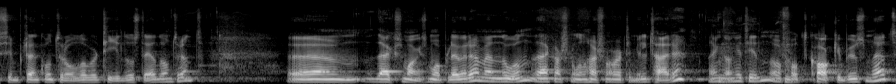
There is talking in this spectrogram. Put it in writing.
simpelthen kontroll over tid og sted omtrent. Eh, det er ikke så mange som opplever det, men noen, det er kanskje noen her som har vært i militæret en gang i tiden og fått kakebu, som het.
